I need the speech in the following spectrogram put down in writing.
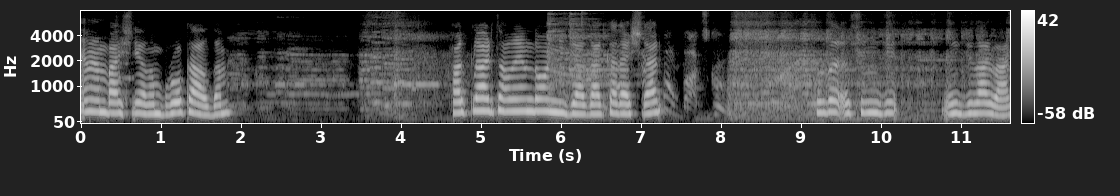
Hemen başlayalım. Brok aldım. Farklı haritalarında oynayacağız arkadaşlar. Burada ışıncı ışıncılar var.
